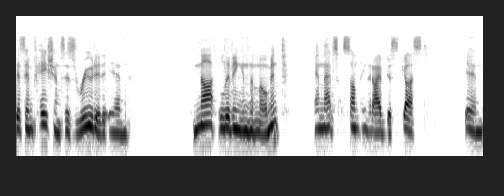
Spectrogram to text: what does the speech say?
this impatience is rooted in not living in the moment. And that's something that I've discussed in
